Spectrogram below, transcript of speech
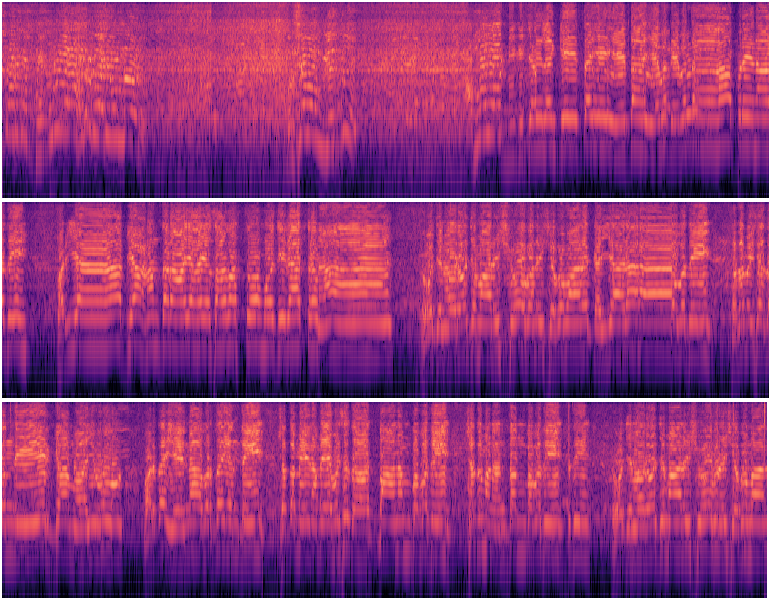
కొడుకు బబ్రువాహనుడు అని ఉన్నాడు. వృషభం ఎద్దు. అమ్మవారు లంకేతయ ఏత ఏవ దేవతా ప్రేణాది. పర్యాభ్యానంతరాయాయ సర్వస్తో రోజన రోజమాని శోభన శుభమాన కళ్యాణ భవతి. శతమి శతం దీర్ఘమాయు. వర్ధయేన వర్ధయంతి. శతమేనమేవ శతాత్మానం భవతి. శతమనంతం భవతి. రోజనో రోజమాని శోభన శుభమాన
